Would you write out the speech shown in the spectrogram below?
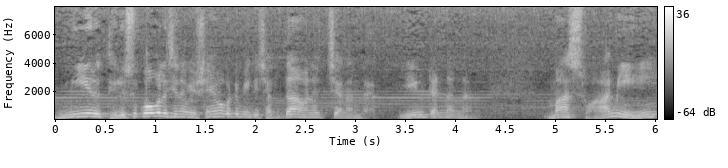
మీరు తెలుసుకోవలసిన విషయం ఒకటి మీకు చెప్దామని వచ్చానన్నారు ఏమిటండి అన్నాను మా స్వామి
